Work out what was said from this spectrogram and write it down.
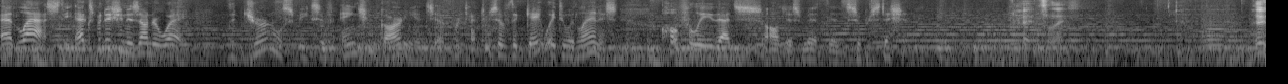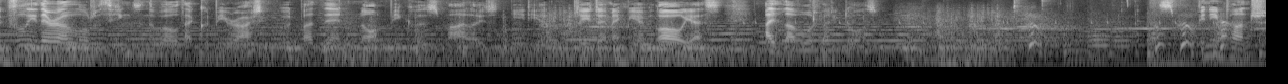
At last, the expedition is underway. The journal speaks of ancient guardians, of protectors of the gateway to Atlantis. Hopefully, that's all just myth and superstition. Hopefully. Hopefully there are a lot of things in the world that could be right and good, but they're not because Milo's an idiot. Please don't make me... Oh, yes. I love automatic doors. Spinning punch.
